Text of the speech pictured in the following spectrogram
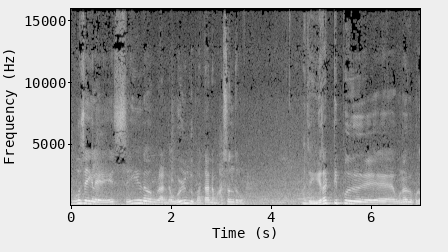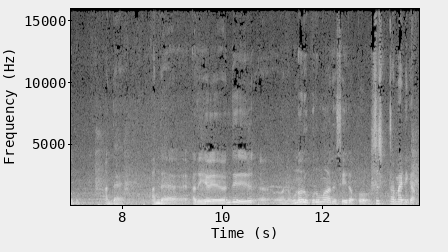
பூஜைகளை செய்கிறவங்கள அந்த ஒழுங்கு பார்த்தா நம்ம அசந்துருவோம். அது இரட்டிப்பு உணர்வு கொடுக்கும். அந்த அந்த அது வந்து அந்த உணர்வுபூர்வமாக அதை செய்கிறப்போ சிஸ்டமேட்டிக்காக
